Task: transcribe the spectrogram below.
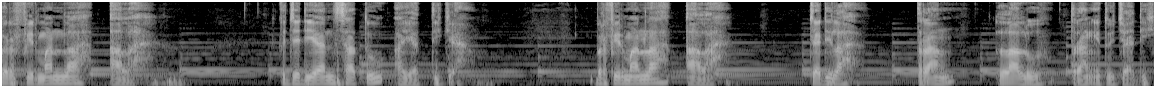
Berfirmanlah Allah. Kejadian 1 ayat 3. Berfirmanlah Allah. Jadilah terang, lalu terang itu jadi.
